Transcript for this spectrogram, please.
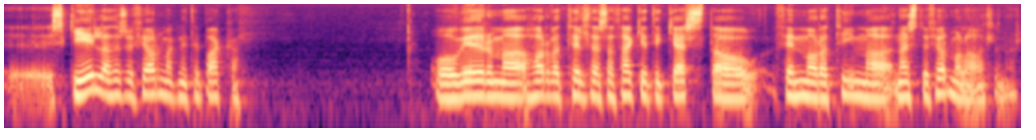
Eh, skila þessu fjármagnir tilbaka og við erum að horfa til þess að það geti gerst á fimm ára tíma næstu fjármála áallunar.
